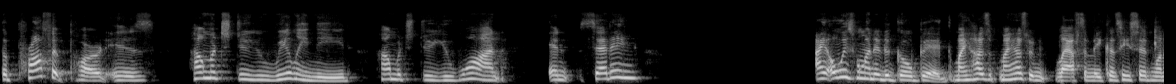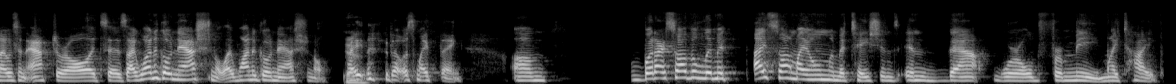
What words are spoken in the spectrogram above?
the profit part is how much do you really need how much do you want and setting I always wanted to go big. My husband, my husband laughs at me because he said when I was an actor, all it says, "I want to go national. I want to go national." Yeah. Right? that was my thing. Um, but I saw the limit. I saw my own limitations in that world for me, my type.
